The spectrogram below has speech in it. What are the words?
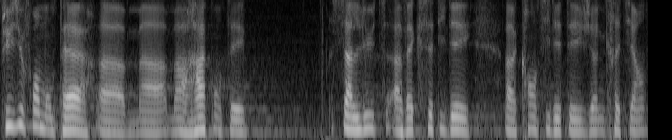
Plusieurs fois, mon père euh, m'a raconté sa lutte avec cette idée euh, quand il était jeune chrétien.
